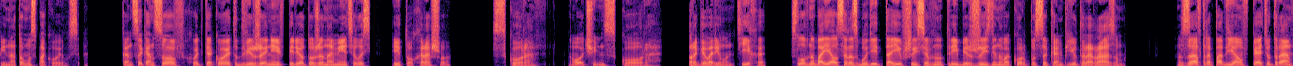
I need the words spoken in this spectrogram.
и на том успокоился. В конце концов, хоть какое-то движение вперед уже наметилось, и то хорошо. «Скоро, очень скоро», — проговорил он тихо, словно боялся разбудить таившийся внутри безжизненного корпуса компьютера разум. «Завтра подъем в пять утра»,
